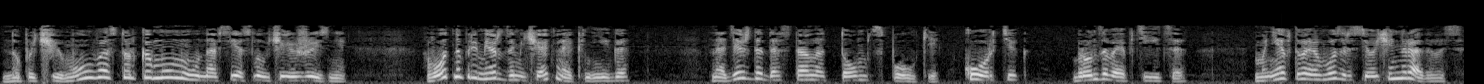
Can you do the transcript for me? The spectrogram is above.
«Но почему у вас только муму на все случаи жизни? Вот, например, замечательная книга». Надежда достала том с полки. «Кортик. Бронзовая птица. Мне в твоем возрасте очень нравилось.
